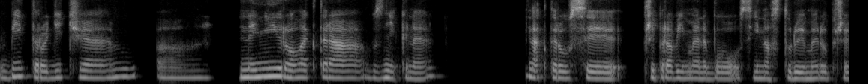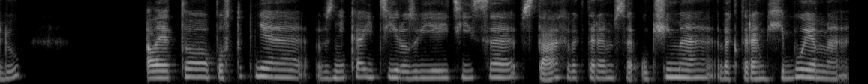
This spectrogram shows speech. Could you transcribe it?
být rodičem uh, není role, která vznikne, na kterou si připravíme nebo si ji nastudujeme dopředu, ale je to postupně vznikající, rozvíjející se vztah, ve kterém se učíme, ve kterém chybujeme,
